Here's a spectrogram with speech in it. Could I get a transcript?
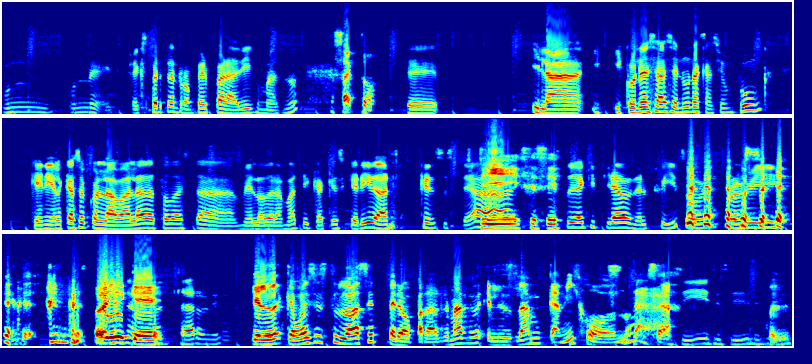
un, un experto en romper paradigmas, ¿no? Exacto. Eh, y la y, y, con esa hacen una canción punk que ni el caso con la balada toda esta melodramática que es querida, que es este, ah, sí, sí, sí. estoy aquí tirado en el piso, por mí. Oye, que, que, a veces tú lo haces, pero para armar el slam canijo, ¿no? o sea, sí, sí, sí. Pues,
